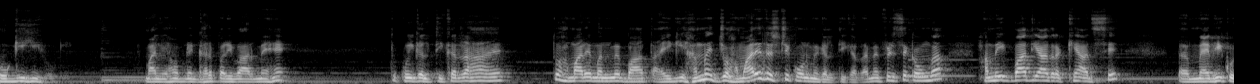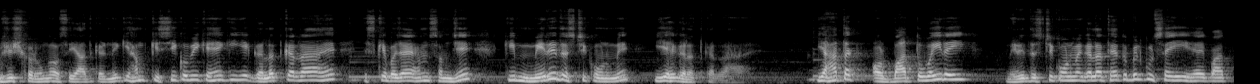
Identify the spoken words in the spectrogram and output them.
होगी ही होगी। मान लिया हम अपने घर परिवार में हैं तो कोई गलती कर रहा है तो हमारे मन में बात आएगी। हमें जो हमारे दृष्टिकोण में गलती कर रहा है, मैं फिर से कहूँगा, हम एक बात याद रखें आज से मैं भी कोशिश करूँगा उसे याद करने की। हम किसी को भी कहें कि ये गलत कर रहा है, इसके बजाय हम समझें कि मेरे दृष्टिकोण में यह गलत कर रहा है। यहाँ तक, और बात तो वही रही, मेरे दृष्टिकोण में गलत है तो बिल्कुल सही है बात।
